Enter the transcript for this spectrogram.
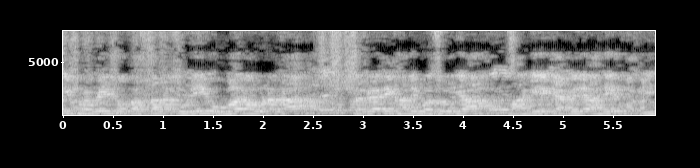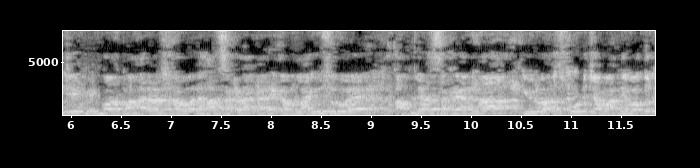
की प्रवेश होत असताना कुणीही उभं राहू नका. सगळ्यांनी खाली बसून घ्या. मागे कॅमेरे आहेत. बीजेपी फॉर महाराष्ट्रावर हा सगळा कार्यक्रम लाईव्ह सुरू आहे. आपल्या सगळ्यांना क्यू आर कोडच्या माध्यमातून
